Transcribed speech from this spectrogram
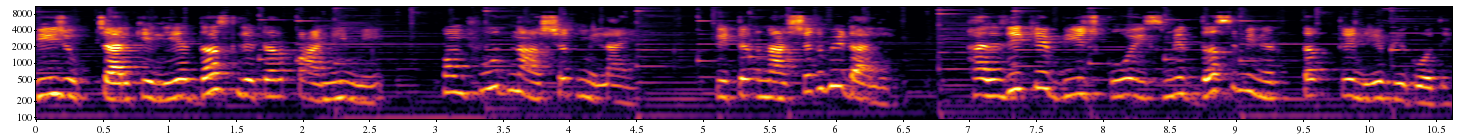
बीज उपचार के लिए 10 लीटर पानी में फंफूद नाशक मिलाएँ, कीटकनाशक भी डालें। हल्दी के बीज को इसमें 10 मिनट तक के लिए भिगो दें।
